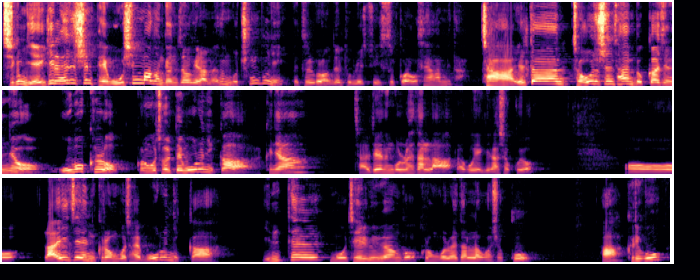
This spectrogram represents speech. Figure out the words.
지금 얘기를 해주신 150만원 견적이라면 뭐 충분히 배틀그라운드를 돌릴 수 있을 거라고 생각합니다. 자 일단 적어주신 사연 몇 가지는요. 오버클럭 그런 거 절대 모르니까 그냥 잘 되는 걸로 해달라 라고 얘기를 하셨고요. 어, 라이젠 그런 거 잘 모르니까 인텔 뭐 제일 유명한 거 그런 걸로 해달라고 하셨고 아 그리고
